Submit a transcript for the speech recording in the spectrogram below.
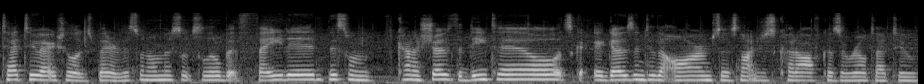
tattoo actually looks better. This one almost looks a little bit faded. This one kind of shows the detail. It's it goes into the arm, so it's not just cut off because a real tattoo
